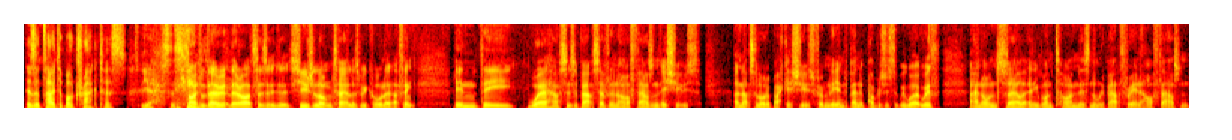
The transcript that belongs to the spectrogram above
There's a title about tractors. Yes, there's a title. there, there are. It's a huge long tail, as we call it. I think in the warehouse is about seven and a half thousand issues, and that's a lot of back issues from the independent publishers that we work with. And on sale at any one time, there's normally about three and a half thousand.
